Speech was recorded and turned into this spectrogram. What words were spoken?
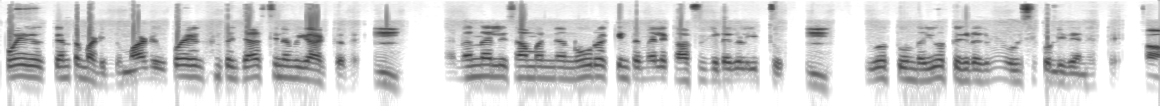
ಉಪಯೋಗಕ್ಕೆ ಅಂತ ಮಾಡಿದ್ದು ಮಾಡಿ ಉಪಯೋಗಕ್ಕಿಂತ ಜಾಸ್ತಿ ನಮಗೆ ಆಗ್ತದೆ ಹ್ಮ್. ನನ್ನಲ್ಲಿ ಸಾಮಾನ್ಯ ನೂರಕ್ಕಿಂತ ಮೇಲೆ ಕಾಫಿ ಗಿಡಗಳು ಇತ್ತು ಹ್ಮ್. ಇವತ್ತು ಒಂದು ಐವತ್ತು ಗಿಡಗಳನ್ನು ಉಳಿಸಿಕೊಂಡಿದ್ದೇನೆ ಅಷ್ಟೇ ಹಾ.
